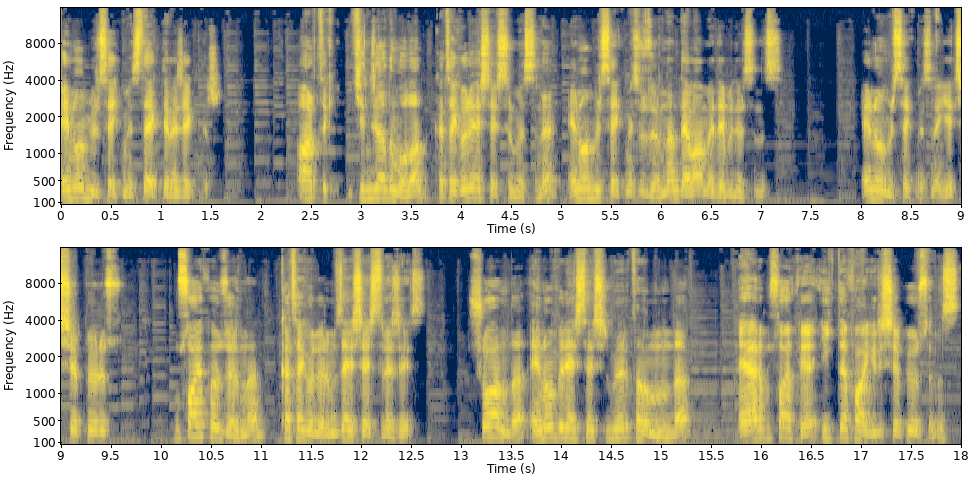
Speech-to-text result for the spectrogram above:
N11 sekmesi de eklenecektir. Artık ikinci adım olan kategori eşleştirmesine N11 sekmesi üzerinden devam edebilirsiniz. N11 sekmesine geçiş yapıyoruz. Bu sayfa üzerinden kategorilerimizi eşleştireceğiz. Şu anda N11 eşleştirmeleri tanımında eğer bu sayfaya ilk defa giriş yapıyorsanız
